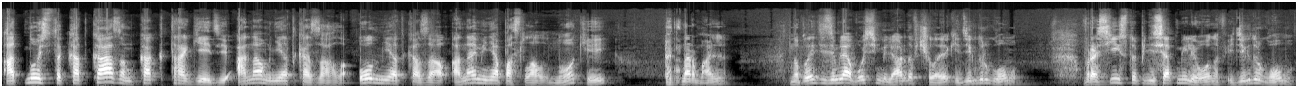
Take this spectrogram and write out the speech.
относятся к отказам как к трагедии. Она мне отказала, он мне отказал, она меня послала. Ну окей. Это нормально. На планете Земля 8 миллиардов человек, иди к другому. В России 150 миллионов, иди к другому.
